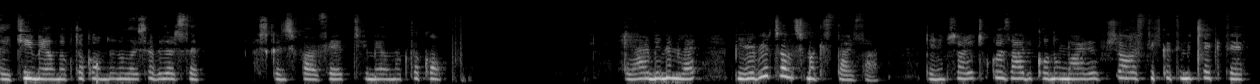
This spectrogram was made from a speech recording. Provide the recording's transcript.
ay gmail.com'dan ulaşabilirsin. Aşkın şifası et gmail.com Eğer benimle birebir çalışmak istersen, benim şöyle çok özel bir konum var ve bu şahıs dikkatimi çekti.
